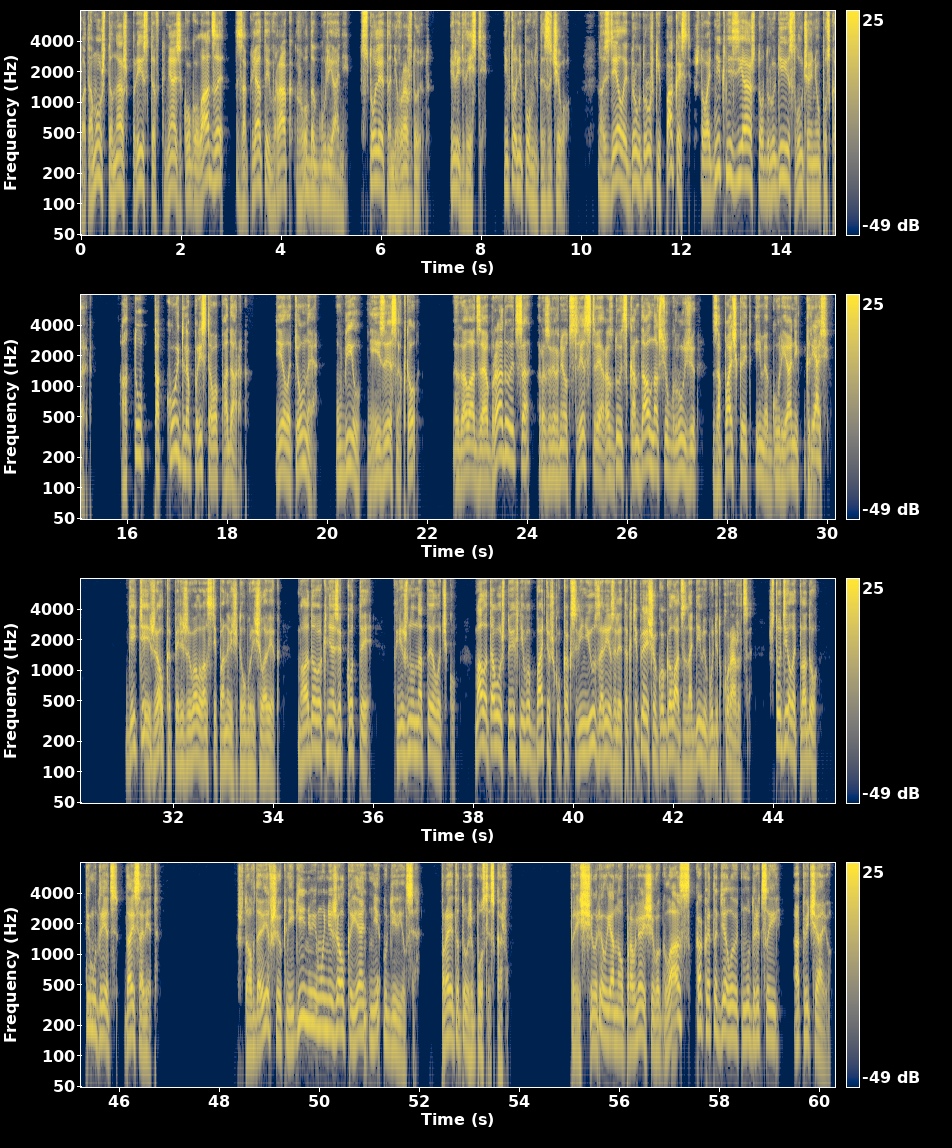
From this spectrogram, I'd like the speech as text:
потому что наш пристав князь Кугуладзе — заклятый враг рода Гурьяни. Сто лет они враждуют. Или двести. Никто не помнит из-за чего. Но сделать друг дружке пакость, что одни князья, что другие случая не упускают. А тут такой для пристава подарок. Дело темное. Убил неизвестно кто. Гагаладзе обрадуется, развернет следствие, раздует скандал на всю Грузию — запачкает имя Гурьяни грязью. Детей жалко переживал Иван Степанович добрый человек. Молодого князя Коте, княжну Нателочку. Мало того, что ихнего батюшку как свинью зарезали, так теперь еще Гоголадзе над ними будет куражиться. Что делать, Ладо? Ты мудрец, дай совет. Что овдовевшую княгиню ему не жалко, я не удивился. Про это тоже после скажу. Прищурил я на управляющего глаз, как это делают мудрецы. Отвечаю.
